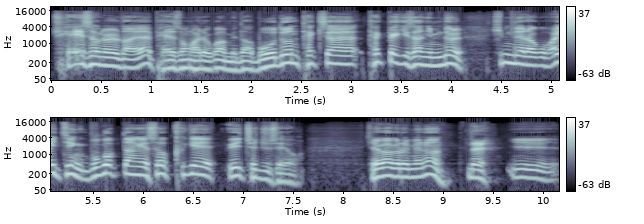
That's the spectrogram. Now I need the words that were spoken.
최선을 다해 배송하려고 합니다. 모든 택사, 택배 기사님들 힘내라고 화이팅! 무겁당에서 크게 외쳐주세요. 제가 그러면은 네. 이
